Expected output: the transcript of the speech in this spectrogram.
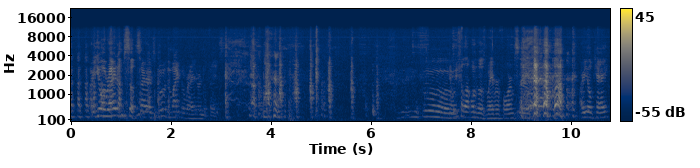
Are you all right? I'm so sorry, I was moving the mic over right in the face. Can we fill out one of those waiver forms? Are you okay?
